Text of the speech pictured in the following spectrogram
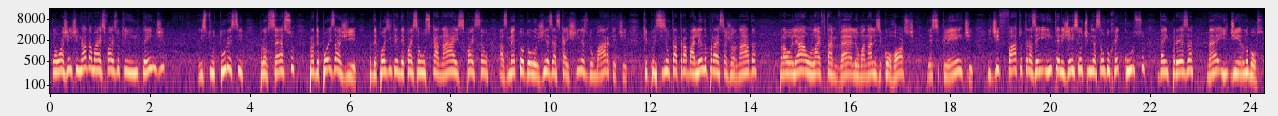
Então a gente nada mais faz do que entende, estrutura esse processo para depois agir, para depois entender quais são os canais, quais são as metodologias e as caixinhas do marketing que precisam estar tá trabalhando para essa jornada, para olhar um lifetime value, uma análise cohort desse cliente e de fato trazer inteligência e otimização do recurso da empresa né, e dinheiro no bolso.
